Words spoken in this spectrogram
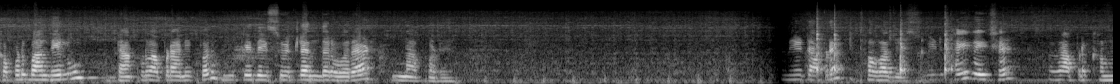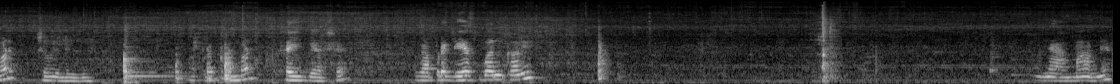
કપડું બાંધેલું, ઢાંકણું આપણે આની પર મૂકી દઈશું એટલે અંદર વરાળ ના પડે. મિનિટ આપણે થવા દઈશું. મિનિટ થઈ ગઈ છે. હવે આપણે ખમણ જોઈ લઈએ. આપણે ખમણ થઈ ગયા છે. હવે આપણે ગેસ બંધ કરી. અને આમાં અમે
